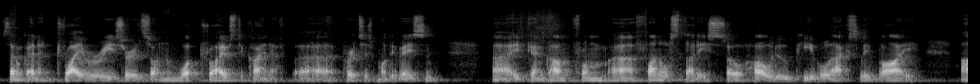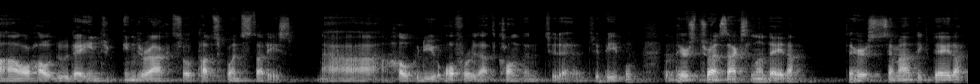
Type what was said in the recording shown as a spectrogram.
some kind of driver research on what drives the kind of uh, purchase motivation. Uh, it can come from uh, funnel studies, so how do people actually buy uh, or how do they inter- interact, so touchpoint studies. how could you offer that content to, the, to people? There's transactional data, there's semantic data,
